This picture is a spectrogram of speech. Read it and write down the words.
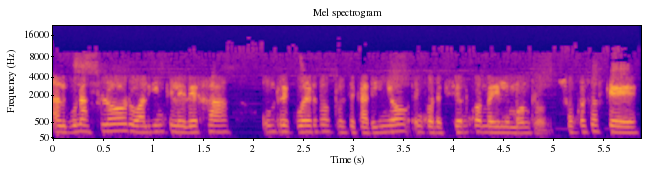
alguna flor o alguien que le deja un recuerdo pues de cariño en conexión con Marilyn Monroe. Son cosas que,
